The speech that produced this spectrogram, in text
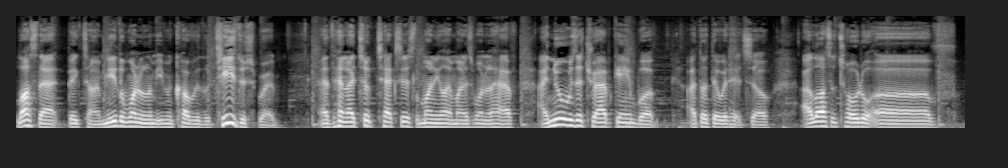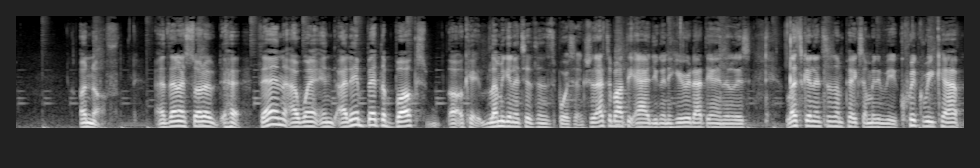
Lost that big time. Neither one of them even covered the teaser spread. And then I took Texas money line minus one and a half. I knew it was a trap game, but I thought they would hit. So I lost a total of enough. And then I started. Then I went and I didn't bet the Bucks. Uh, okay, let me get into the sports thing. So that's about the ad. You're gonna hear it at the end of this. Let's get into some picks. I'm gonna give you a quick recap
